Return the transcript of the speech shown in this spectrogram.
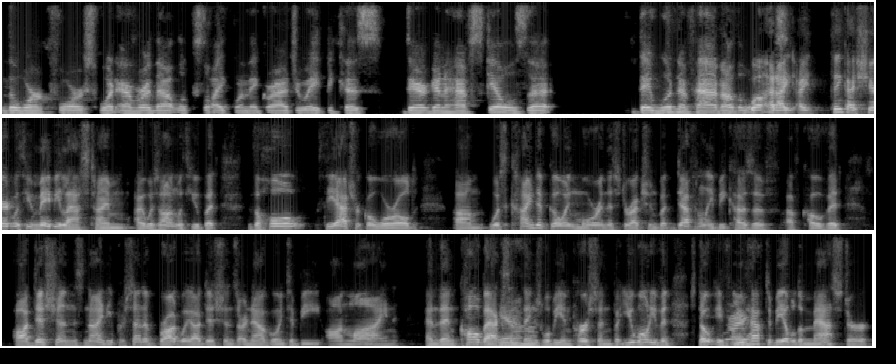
the workforce, whatever that looks like when they graduate, because they're going to have skills that they wouldn't have had otherwise. Well, and I, I think I shared with you maybe last time I was on with you, but the whole theatrical world um, was kind of going more in this direction, but definitely because of, of COVID. Auditions, 90% of Broadway auditions are now going to be online, and then callbacks yeah. and things will be in person. But you won't even, so if right. you have to be able to master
